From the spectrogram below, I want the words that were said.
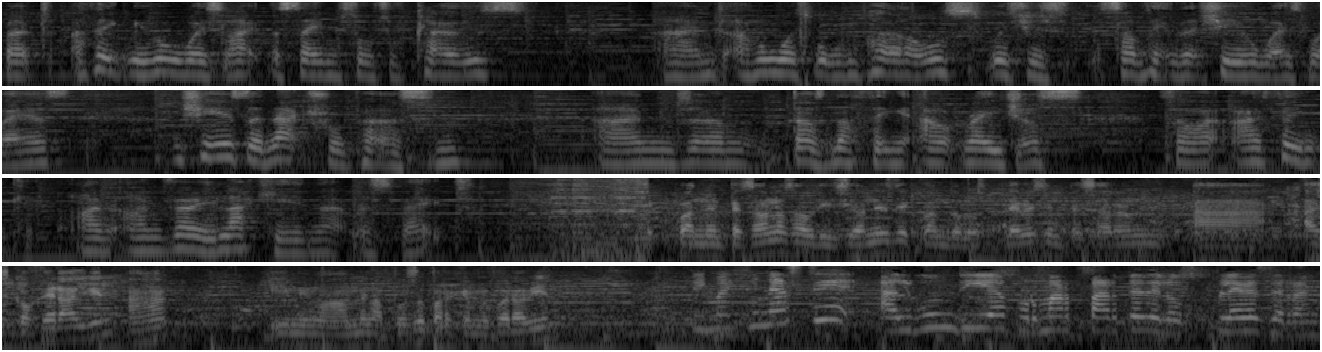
But I think we've always liked the same sort of clothes. And I've always worn pearls, which is something that she always wears. She is a natural person and um, does nothing outrageous. So I, I think I'm, I'm very lucky in that respect. Cuando empezaron las audiciones de cuando los plebes empezaron a, escoger a alguien, ajá, y mi mamá me la puso para que me fuera bien. ¿Te imaginaste algún día formar parte de los plebes de rancho?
